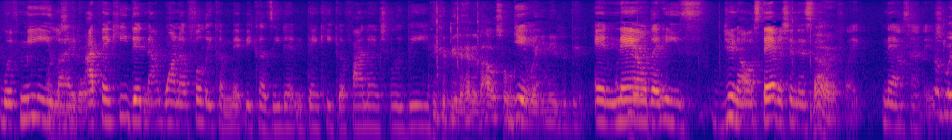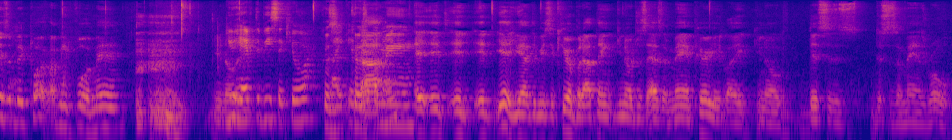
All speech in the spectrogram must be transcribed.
with me I like i think he did not want to fully commit because he didn't think he could financially be he could be the head of the household Yeah. the way he needed to be. and now Yeah. that he's you know establishing himself Yeah. like now it's not an That plays a big part. I mean, for a man, you know, you it- have to be secure 'Cause- like I mean- It, it, it, it, yeah, you have to be secure, but I think you know, just as a man, period, like you know, this is this is a man's role.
